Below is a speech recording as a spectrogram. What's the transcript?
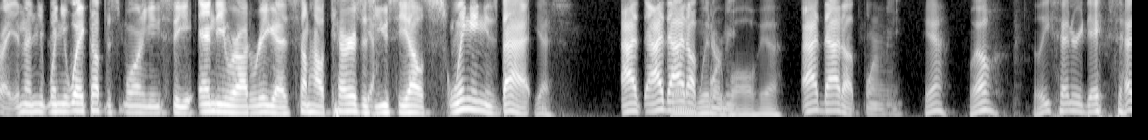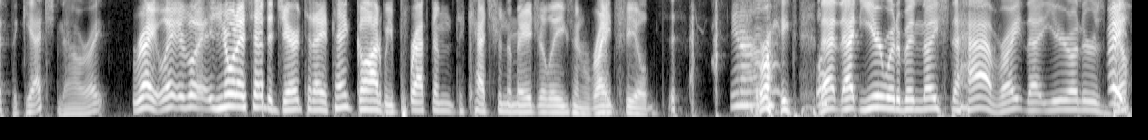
Right, and then when you wake up this morning and you see Endy Rodriguez somehow tears his yeah. UCL swinging his bat. Yes. Add add that up for me. Ball, yeah. Add that up for me. Yeah. Well, at least Henry Davis has to catch now, right? Right. You know what I said to Jared today? Thank God we prepped him to catch from the major leagues in right field. You know, right? Well, that that year would have been nice to have, right? That year under his right. belt.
